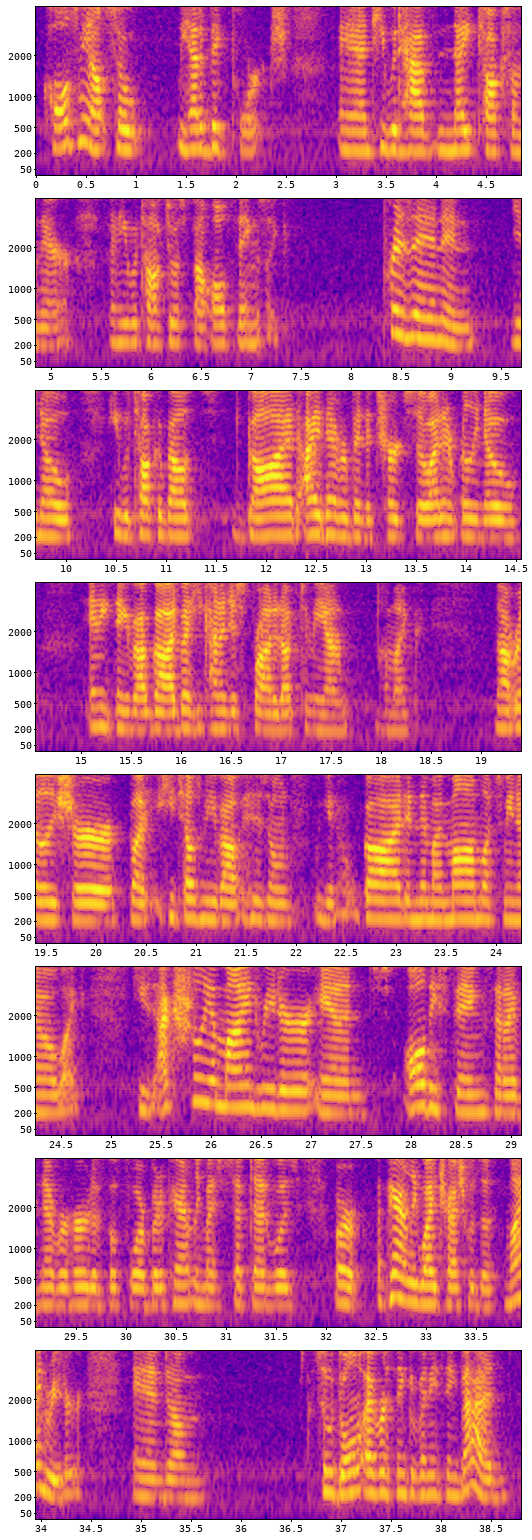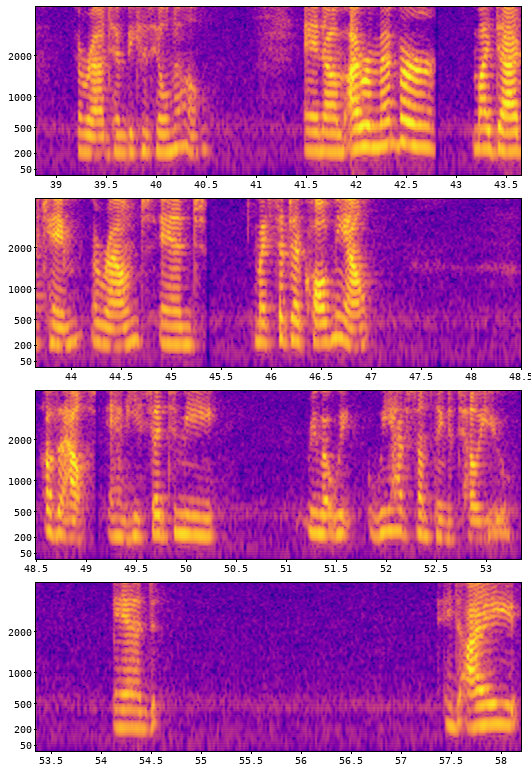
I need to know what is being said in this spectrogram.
calls me out. So we had a big porch and he would have night talks on there and he would talk to us about all things like prison and you know he would talk about god i had never been to church so i didn't really know anything about god but he kind of just brought it up to me i'm, I'm like not really sure but he tells me about his own you know god and then my mom lets me know like he's actually a mind reader and all these things that I've never heard of before. But apparently, my stepdad was, or apparently, White Trash was a mind reader. And um, so don't ever think of anything bad around him because he'll know. And um, I remember my dad came around and my stepdad called me out of the house and he said to me, Rima, we, we have something to tell you. And and I,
